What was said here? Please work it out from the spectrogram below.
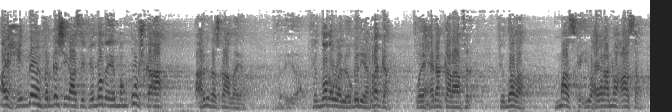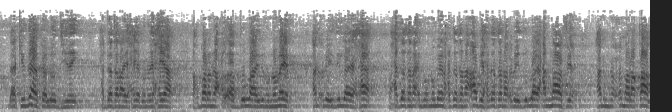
ay xidheen fargashigaasi fidada ee manquushka ah. Arrintaas ka hadlayaan fidada waa la ogolyaha ragga way xidhan karaan fidada maaska iyo waxyaalaha noocaasa. Laakiin dahabkaa loo diiday. Xadana yaxya bnu yaxya akhbarana cabdullahi bnu numayr can cubaydillahi xaa waxadana ibnu numayr xadana abi xadana cubaydullahi can naafic can ibni cumara qaal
